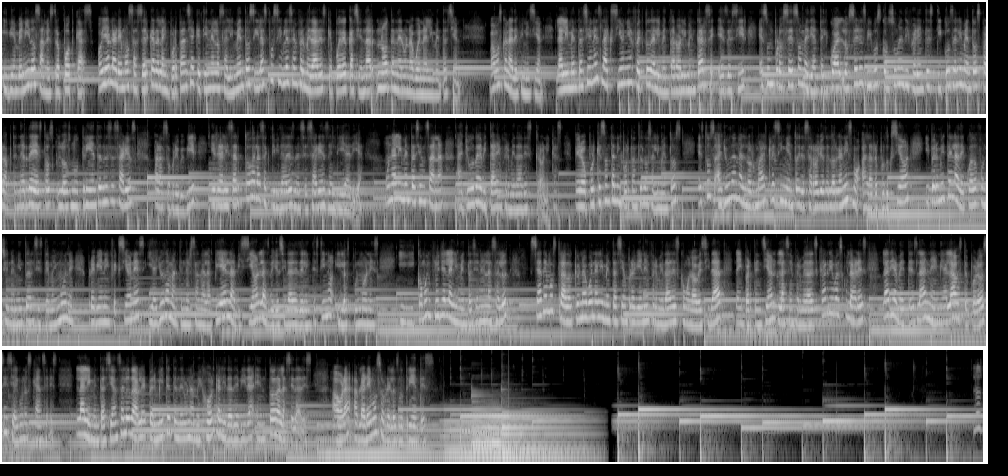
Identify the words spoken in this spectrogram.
Y bienvenidos a nuestro podcast. Hoy hablaremos acerca de la importancia que tienen los alimentos y las posibles enfermedades que puede ocasionar no tener una buena alimentación. Vamos con la definición. La alimentación es la acción y efecto de alimentar o alimentarse, es decir, es un proceso mediante el cual los seres vivos consumen diferentes tipos de alimentos para obtener de estos los nutrientes necesarios para sobrevivir y realizar todas las actividades necesarias del día a día. Una alimentación sana ayuda a evitar enfermedades crónicas. Pero ¿por qué son tan importantes los alimentos? Estos ayudan al normal crecimiento y desarrollo del organismo, a la reproducción y permiten el adecuado funcionamiento del sistema inmune, previene infecciones y ayuda a mantener sana la piel, la visión, las vellosidades del intestino y los pulmones. ¿Y cómo influye la alimentación en la salud? Se ha demostrado que una buena alimentación previene enfermedades como la obesidad, la hipertensión, las enfermedades cardiovasculares, la diabetes, la anemia, la osteoporosis y algunos cánceres. La alimentación saludable permite tener una mejor calidad de vida en todas las edades. Ahora hablaremos sobre los nutrientes.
